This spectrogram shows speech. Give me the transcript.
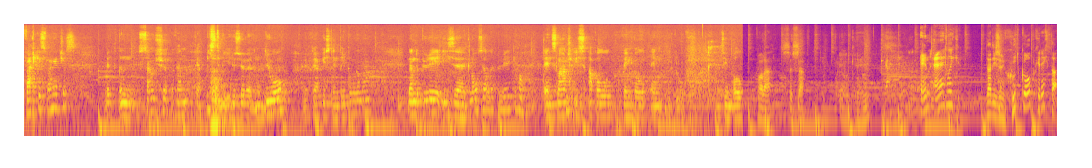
varkenswangetjes met een sausje van trappistbier. Dus we hebben een duo trappist en trippel gemaakt. Dan de puree is eh knolselderpuree en slaatje is appel, winkel en witloof. Simpel. Voilà, c'est ça. Oké. En eigenlijk, dat is een goedkoop gerecht dat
